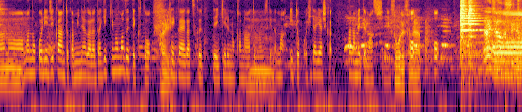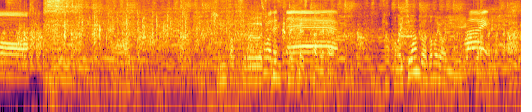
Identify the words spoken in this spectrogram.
あの、まあ、残り時間とか見ながら打撃も混ぜていくと、展開が作っていけるのかなと思うんですけど、まあ、いいところ左足か絡めてますしね。そうですね。お第1ラウンド終了緊迫する展開でしたね。の1ラウンドはどのようにご覧になりましたか、はい、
